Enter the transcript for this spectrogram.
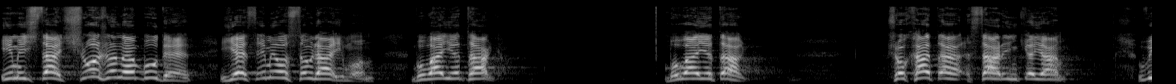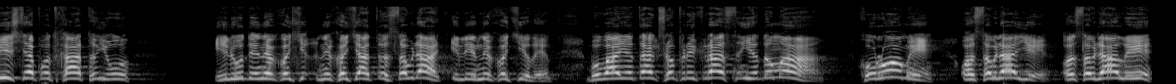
і мечтати, що ж нам буде, якщо ми оставляємо. Буває так, буває так, що хата старенька, вишня під хатою, і люди не, хоті, не хочуть оставляти, або не хотіли. Буває так, що прекрасні є дома, хороми оставляє, оставляли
